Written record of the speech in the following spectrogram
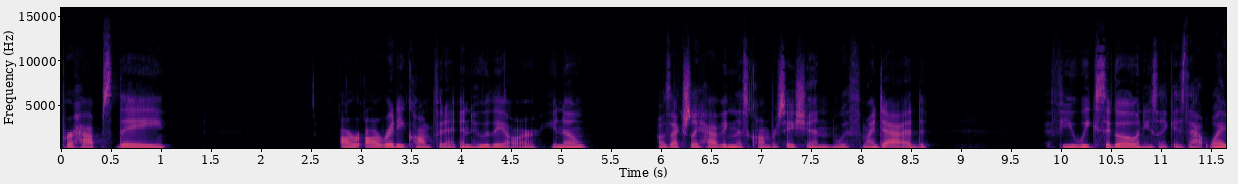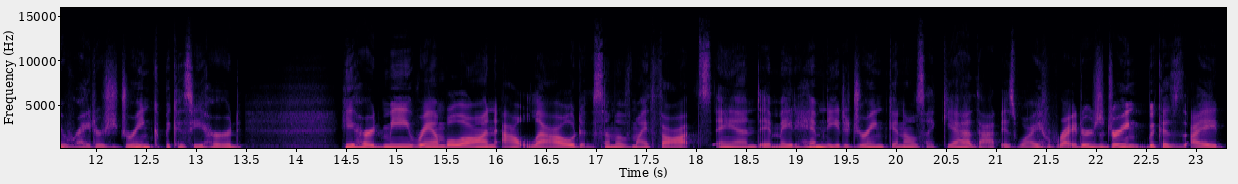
perhaps they are already confident in who they are, you know? I was actually having this conversation with my dad a few weeks ago, and he's like, Is that why writers drink? Because he heard he heard me ramble on out loud some of my thoughts and it made him need a drink. And I was like, yeah, that is why writers drink because I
